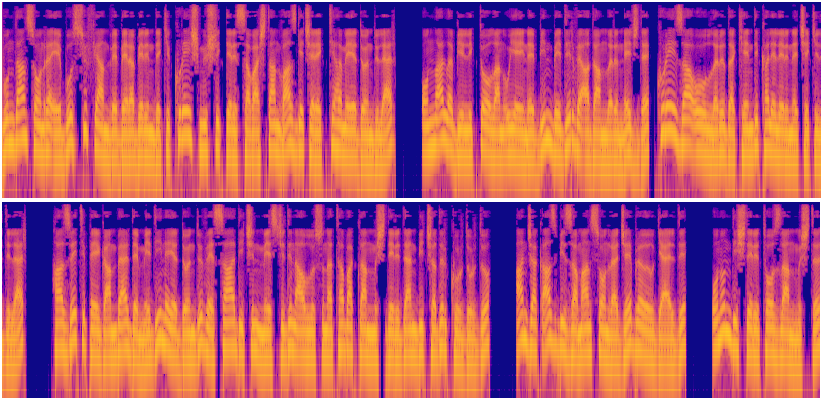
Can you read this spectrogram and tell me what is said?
bundan sonra Ebu Süfyan ve beraberindeki Kureyş müşrikleri savaştan vazgeçerek Tihame'ye döndüler, Onlarla birlikte olan Uyeyne bin Bedir ve adamları Necde, Kureyza oğulları da kendi kalelerine çekildiler, Hazreti Peygamber de Medine'ye döndü ve Saad için mescidin avlusuna tabaklanmış deriden bir çadır kurdurdu, ancak az bir zaman sonra Cebrail geldi, onun dişleri tozlanmıştı,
